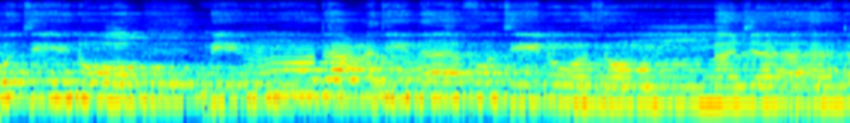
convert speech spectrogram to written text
فتنوا من بعد ما فتنوا ثم جاهدوا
